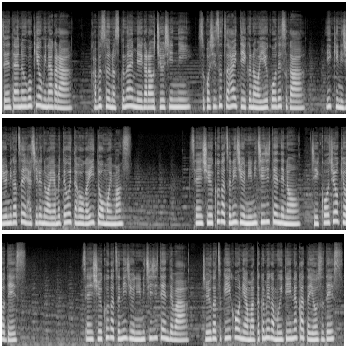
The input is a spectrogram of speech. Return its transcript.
全体の動きを見ながら、株数の少ない銘柄を中心に少しずつ入っていくのは有効ですが、一気に12月へ走るのはやめておいた方がいいと思います。先週9月22日時点での実行状況です。先週9月22日時点では、10月期以降には全く目が向いていなかった様子です。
